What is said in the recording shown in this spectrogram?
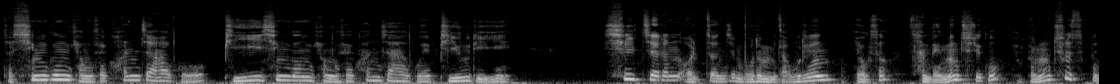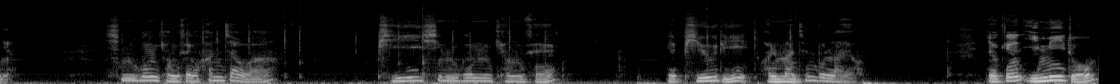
자, 심근경색 환자하고 비심근경색 환자하고의 비율이 실제로는 어쩐지 모릅니다. 우리는 여기서 300명 추리고 600명 추렸을 뿐이야. 심근경색 환자와 비심근경색 의 비율이 얼마인지는 몰라요. 여기는 임의로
